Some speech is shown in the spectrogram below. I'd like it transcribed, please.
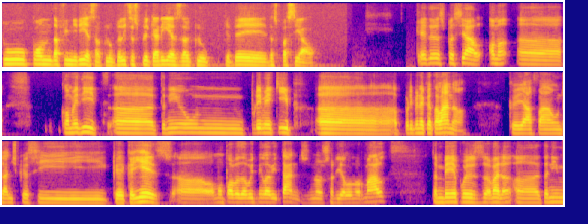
tu com definiries el club? Què li explicaries del club? Què té d'especial? Què té d'especial? Home, eh, com he dit, eh, tenir un primer equip eh, a primera catalana que ja fa uns anys que, si, que, que hi és, eh, en un poble de 8.000 habitants no seria lo normal. També pues, a veure, eh, tenim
